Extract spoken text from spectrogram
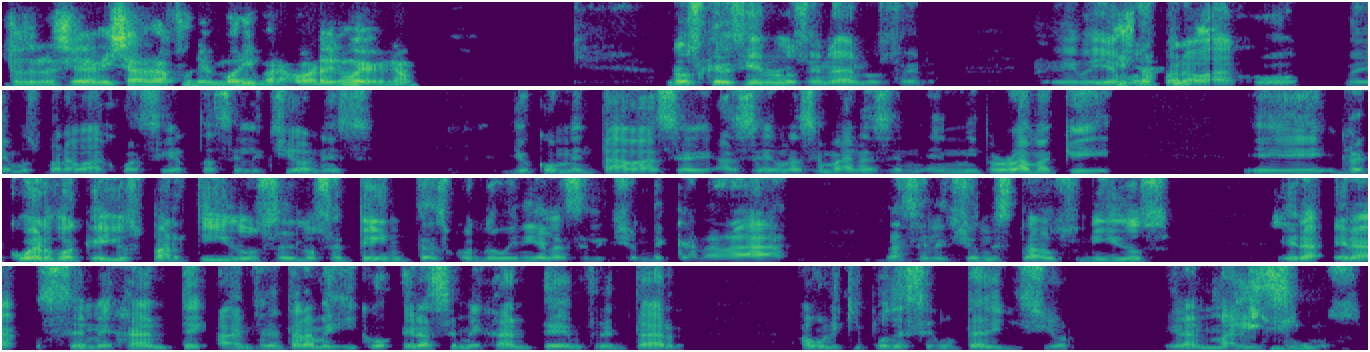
los nacionalizaron a Funes Mori para jugar de nueve, ¿no? Nos crecieron los enanos, Fer. veíamos para abajo veíamos para abajo a ciertas elecciones. Yo comentaba hace, hace unas semanas en, mi programa que eh, recuerdo aquellos partidos de los 70 cuando venía la selección de Canadá, la selección de Estados Unidos. Era, era semejante a enfrentar a México, era semejante a enfrentar a un equipo de segunda división. Eran malísimos,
